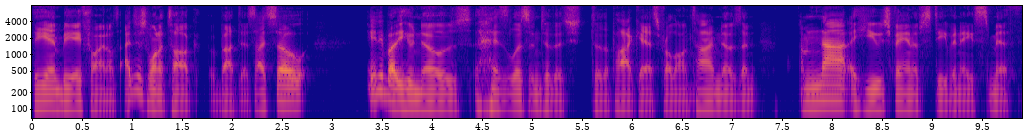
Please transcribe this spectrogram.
The NBA Finals. I just want to talk about this. I so anybody who knows has listened to the to the podcast for a long time knows that I'm not a huge fan of Stephen A. Smith.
